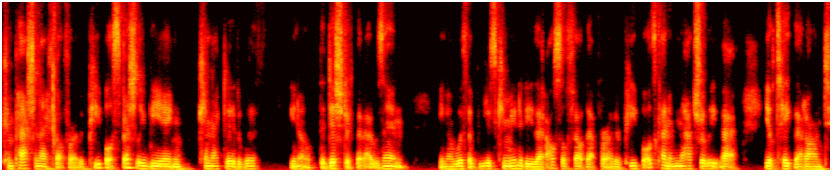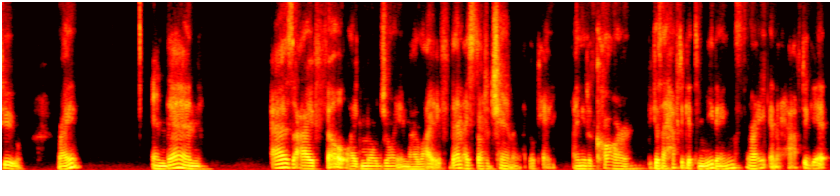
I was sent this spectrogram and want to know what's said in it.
compassion I felt for other people, especially being connected with, you know, the district that I was in, you know, with a Buddhist community that also felt that for other people. It's kind of naturally that you'll take that on too, right? And then as I felt like more joy in my life, then I started channeling, like, okay, I need a car because I have to get to meetings, right? And I have to get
